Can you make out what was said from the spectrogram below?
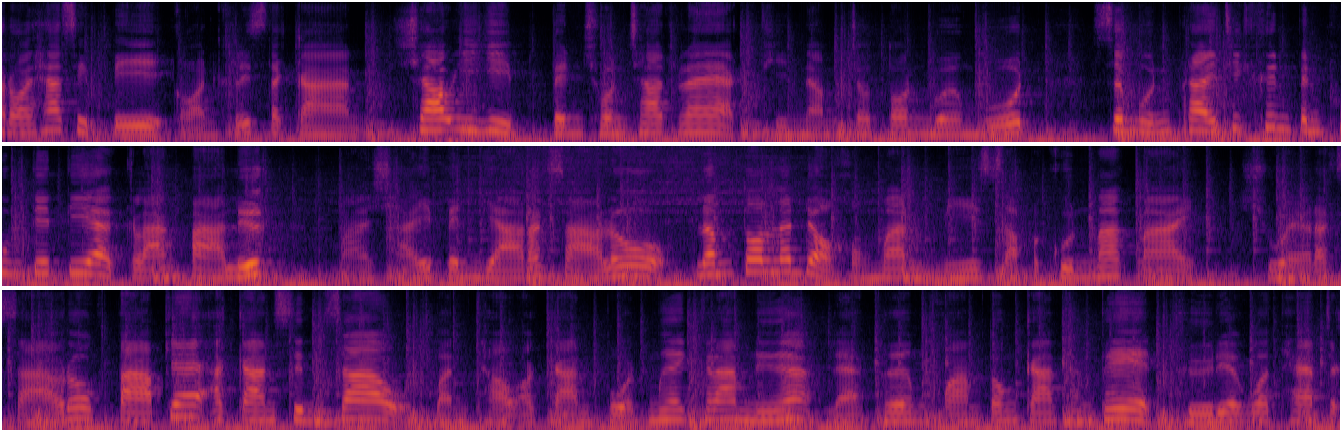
1,550 ปี ก่อนคริสตกาลชาวอียิปต์เป็นชนชาติแรกที่นำเจ้าต้นเวิร์มวูดสมุนไพรที่ขึ้นเป็นพุ่มเตี้ยๆกลางป่าลึก มาใช้เป็นยารักษาโรคลำต้นและดอกของมันมีสรรพคุณมากมาย ช่วยรักษาโรคตาแก้อาการซึมเศร้า บรรเทาอาการปวดเมื่อยกล้ามเนื้อ และเพิ่มความต้องการทางเพศ คือเรียกว่าแทบจะ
